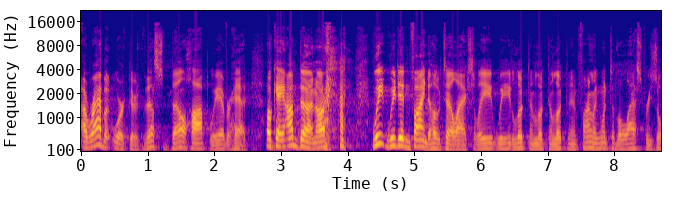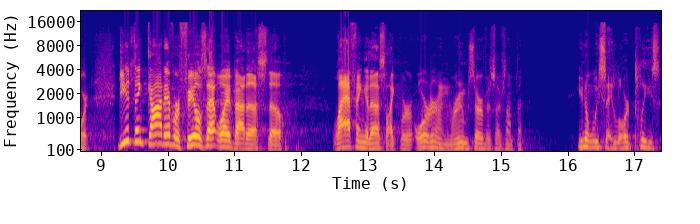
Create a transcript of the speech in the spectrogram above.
a rabbit worked there, the best bellhop we ever had. Okay, I'm done. All right. we, we didn't find a hotel, actually. We looked and looked and looked and finally went to the last resort. Do you think God ever feels that way about us, though? Laughing at us like we're ordering room service or something? You know, we say, Lord, please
